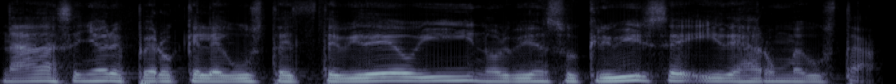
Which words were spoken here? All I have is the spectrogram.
Nada, señores. Espero que les guste este video y no olviden suscribirse y dejar un me gusta.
